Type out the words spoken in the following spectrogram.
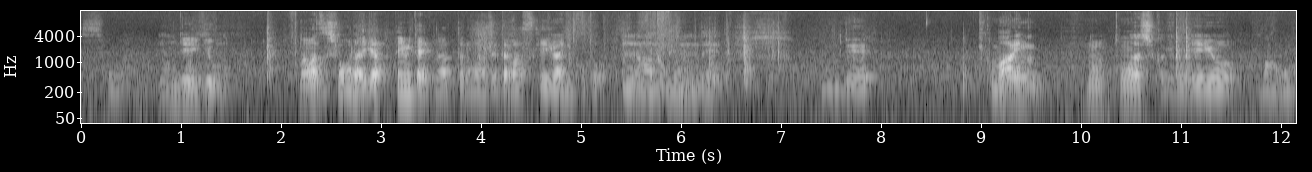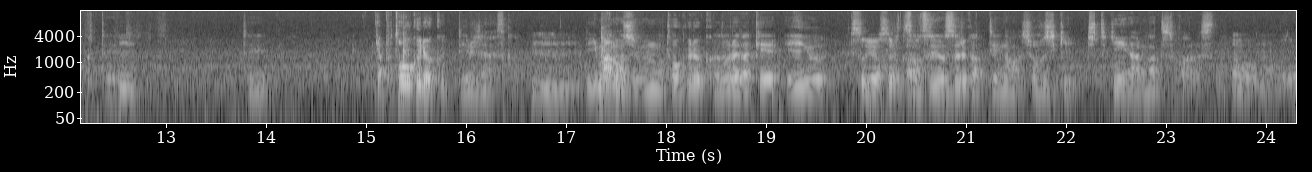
そうやな。んで営業なの？な、まあ、まず将来やってみたいってなったらまあ絶対バスケ以外のことだなと思うんで、んで結構周りのの友達とか結構営業マン多くて、うん。でやっぱトーク力っているじゃないですか。うん。で今の自分のトーク力がどれだけ営業通用するか。卒業するかっていうのは正直ちょっと気になるなってとこあるですね。なるほど。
